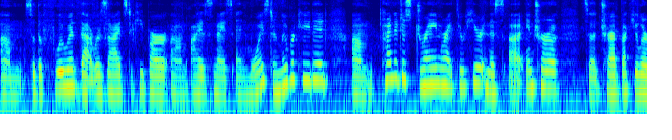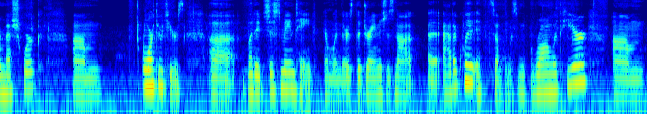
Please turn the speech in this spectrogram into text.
Um, so the fluid that resides to keep our um, eyes nice and moist and lubricated um, kind of just drain right through here in this uh, intra, it's a trabecular meshwork. Um, or through tears, uh, but it's just maintained. And when there's the drainage is not uh, adequate, if something's wrong with here, um,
